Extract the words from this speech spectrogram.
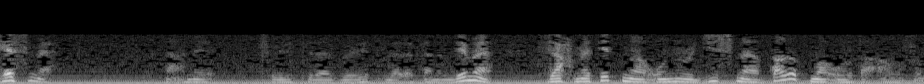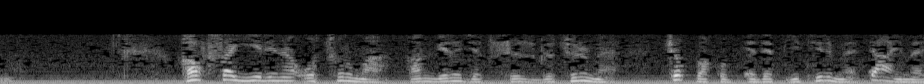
kesme. Yani şöyle böyle efendim değil mi? Zahmet etme, onur cisme, dağıtma orada ağzını. Kalksa yerine oturma, kan verecek söz götürme, çok bakıp edep yitirme, daime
